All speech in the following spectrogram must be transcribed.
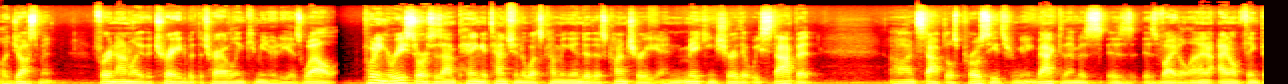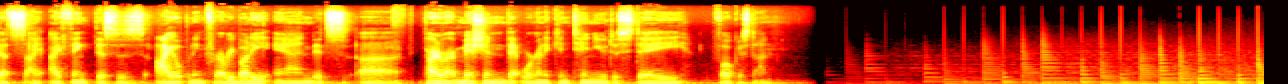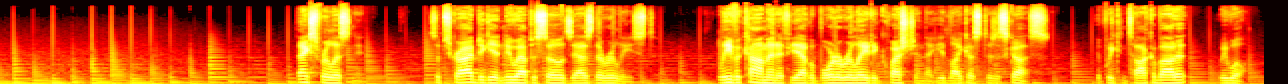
adjustment for not only the trade but the traveling community as well. Putting resources on paying attention to what's coming into this country and making sure that we stop it uh, and stop those proceeds from getting back to them is is, is vital. And I, I don't think that's I, I think this is eye opening for everybody, and it's uh, part of our mission that we're going to continue to stay focused on. Thanks for listening. Subscribe to get new episodes as they're released. Leave a comment if you have a border related question that you'd like us to discuss. If we can talk about it, we will.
